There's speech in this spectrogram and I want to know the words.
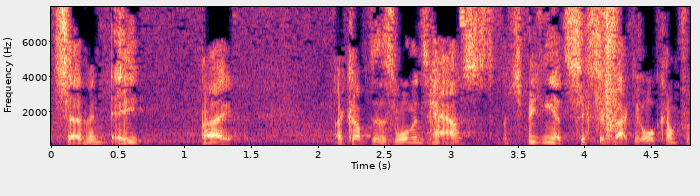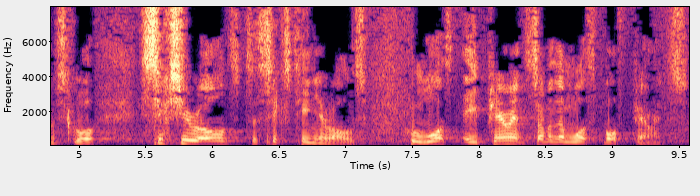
seven, eight, right? I come to this woman's house. I'm speaking at six o'clock. They all come from school. Six year olds to 16 year olds who lost a parent. Some of them lost both parents.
